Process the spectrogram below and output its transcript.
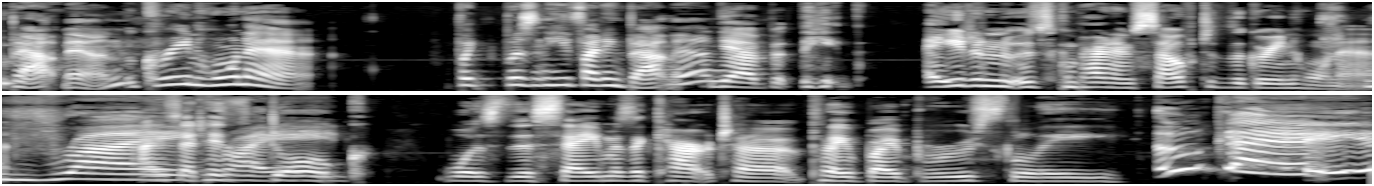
about Batman. Green Hornet. But wasn't he fighting Batman? Yeah, but he, Aiden was comparing himself to the Green Hornet Right. and said his right. dog was the same as a character played by Bruce Lee. Okay.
